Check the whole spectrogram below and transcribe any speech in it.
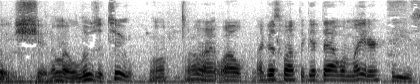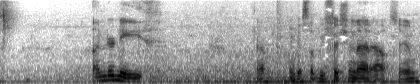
Holy shit, I'm gonna lose it too. Well, alright, well, I guess we'll have to get that one later. He's underneath. Oh, I guess I'll be fishing that out soon.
